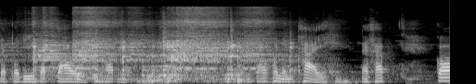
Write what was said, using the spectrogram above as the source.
จะพอดีกับเตานะครับเตาขนมไข่นะครับ ก็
